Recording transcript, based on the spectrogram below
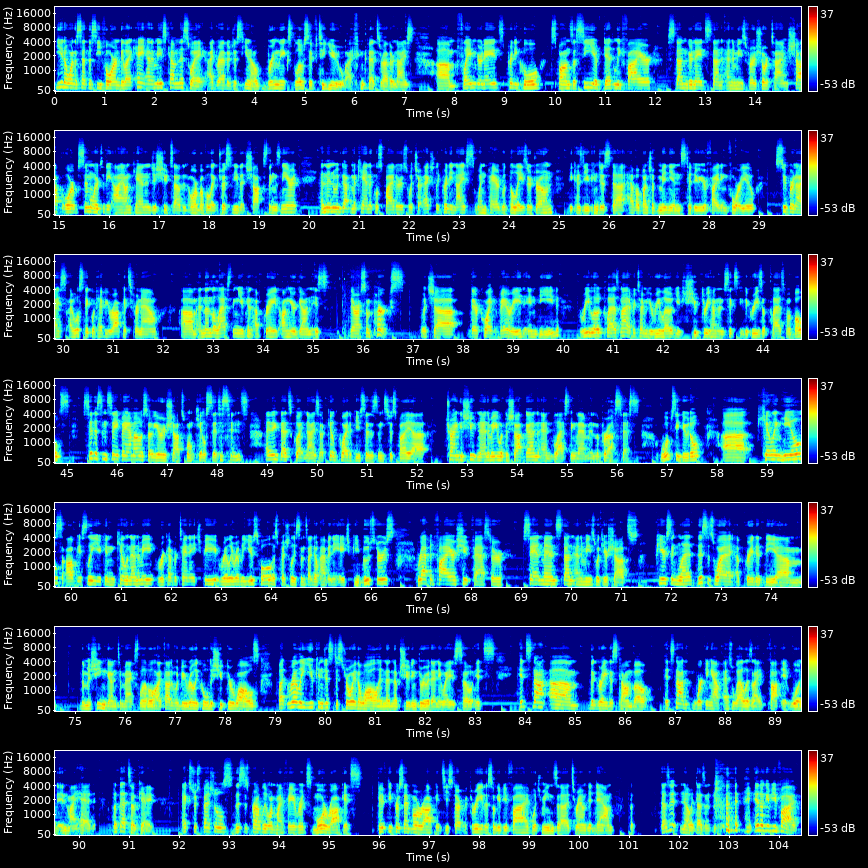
You don't want to set the C4 and be like, hey, enemies, come this way. I'd rather just, you know, bring the explosive to you. I think that's rather nice. Um, flame grenades, pretty cool. Spawns a sea of deadly fire. Stun grenades stun enemies for a short time. Shock orb, similar to the ion cannon, just shoots out an orb of electricity that shocks things near it. And then we've got mechanical spiders, which are actually pretty nice when paired with the laser drone, because you can just uh, have a bunch of minions to do your fighting for you. Super nice. I will stick with heavy rockets for now. Um, and then the last thing you can upgrade on your gun is there are some perks, which uh, they're quite varied indeed. Reload plasma. Every time you reload, you shoot 360 degrees of plasma bolts. Citizen safe ammo, so your shots won't kill citizens. I think that's quite nice. I've killed quite a few citizens just by uh, trying to shoot an enemy with a shotgun and blasting them in the process. Whoopsie doodle. Uh, killing heals, obviously you can kill an enemy, recover 10 HP, really, really useful, especially since I don't have any HP boosters. Rapid fire, shoot faster. Sandman, stun enemies with your shots. Piercing lead, this is why I upgraded the, um, the machine gun to max level. I thought it would be really cool to shoot through walls, but really you can just destroy the wall and end up shooting through it anyways, so it's, it's not, um, the greatest combo. It's not working out as well as I thought it would in my head, but that's okay. Extra specials, this is probably one of my favorites. More rockets. 50% more rockets. You start with 3, this will give you 5, which means uh, it's rounded down. But does it? No, it doesn't. It'll give you 5.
